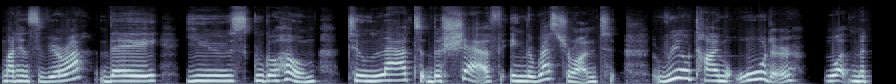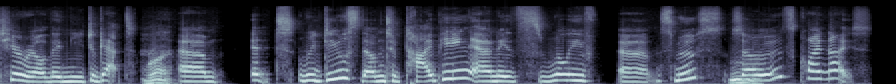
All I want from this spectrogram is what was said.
Martin Servera. They use Google Home to let the chef in the restaurant real time order what material they need to get. Right. Um, it reduced them to typing and it's really uh, smooth. Mm. So it's quite nice.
